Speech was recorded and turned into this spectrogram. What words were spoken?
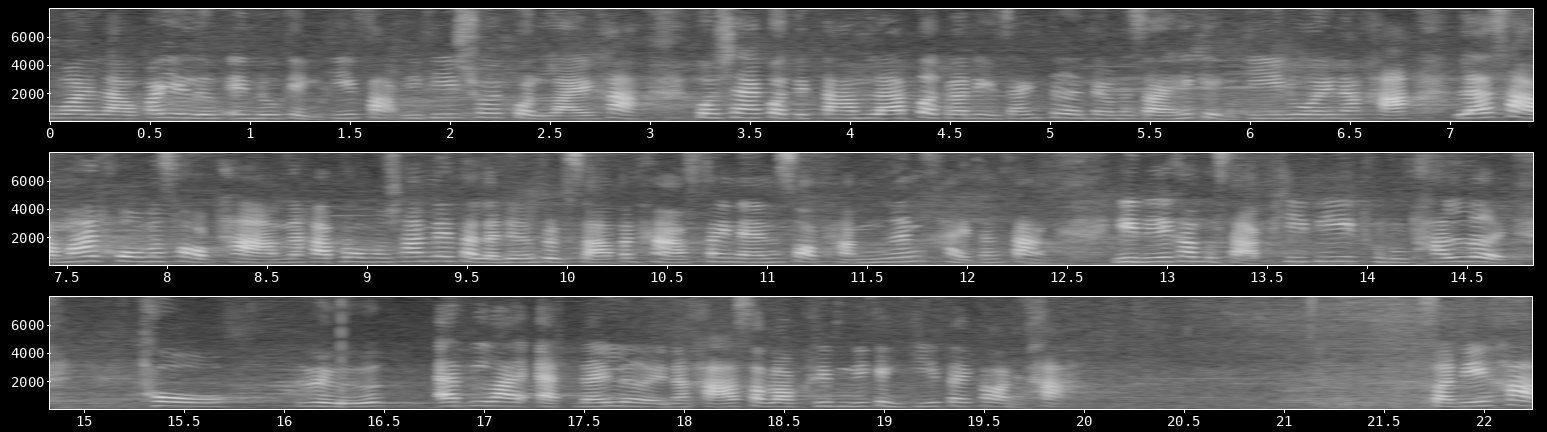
ด้วยแล้วก็อย่าลืมเอ็นดูเก่งกี้ฝากพี่ๆช่วยกดไลค์ค่ะกดแชร์กดติดตามและเปิดกระดิ่งแจ้งเตือนเป็นกำลังใจให้เก่งกี้ด้วยนะคะ และสามารถโทรมาสอบถามนะคะโปรโมชั่นในแต่ละเดือนปรึกษาปัญหาไฟแนนซ์สอบถามเงื่อนไขต่างๆ ยินดีคำปรึกษาพี่ๆทุกๆท่านเลย โทรหรือ แอดไลน์แอดได้เลยนะคะสำหรับคลิปนี้เก่งกี้ไปก่อนค่ะ สวัสดีค่ะ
